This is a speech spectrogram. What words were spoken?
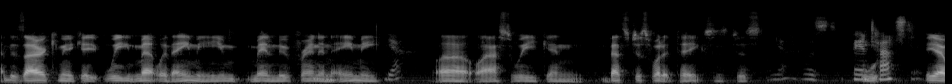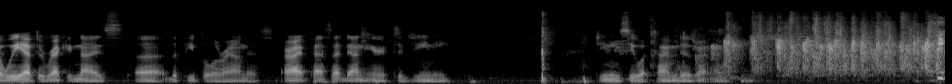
I desire to communicate. We met with Amy. You made a new friend in Amy Yeah. uh, last week, and that's just what it takes. Is just Yeah, it was fantastic. yeah, we have to recognize uh, the people around us. All right, pass that down here to Jeannie. Jeannie, see what time it is right now. He,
